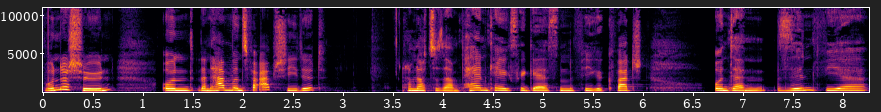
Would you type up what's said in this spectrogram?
Wunderschön. Und dann haben wir uns verabschiedet, haben noch zusammen Pancakes gegessen, viel gequatscht und dann sind wir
